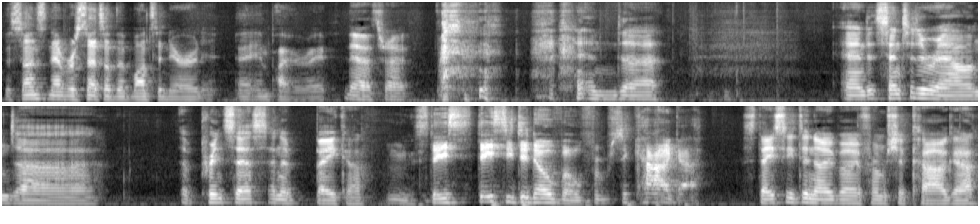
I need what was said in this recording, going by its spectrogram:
The sun's never sets on the Montenegrin uh, Empire, right? Yeah, that's right. and uh, and it's centered around uh, a princess and a baker, Mm. Stacy, Stacy DeNovo from Chicago. Stacy DeNovo from Chicago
